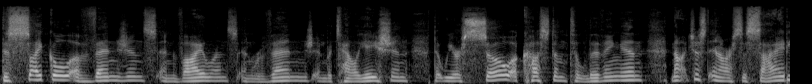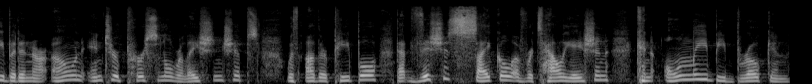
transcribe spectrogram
This cycle of vengeance and violence and revenge and retaliation that we are so accustomed to living in, not just in our society, but in our own interpersonal relationships with other people, that vicious cycle of retaliation can only be broken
